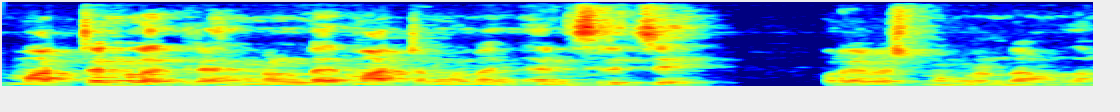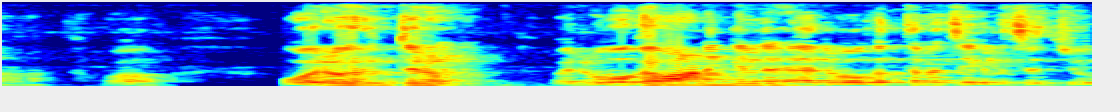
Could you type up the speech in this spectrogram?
മാറ്റങ്ങൾ ഗ്രഹങ്ങളുടെ മാറ്റങ്ങൾ അനുസരിച്ച് കുറേ വിഷമങ്ങൾ ഉണ്ടാവുന്നതാണ് അപ്പോൾ ഓരോരുത്തരും ഇപ്പോൾ രോഗമാണെങ്കിൽ രോഗത്തിനെ ചികിത്സിച്ചു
